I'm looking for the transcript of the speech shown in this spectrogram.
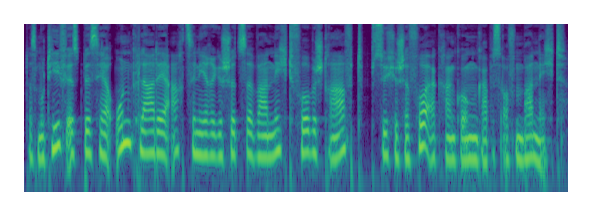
Das Motiv ist bisher unklar. Der 18-jährige Schütze war nicht vorbestraft. Psychische Vorerkrankungen gab es offenbar nicht.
